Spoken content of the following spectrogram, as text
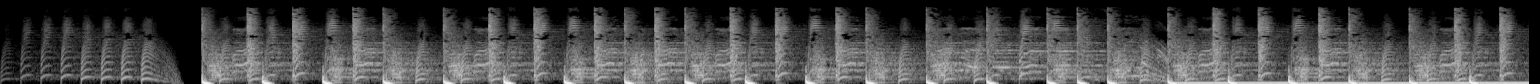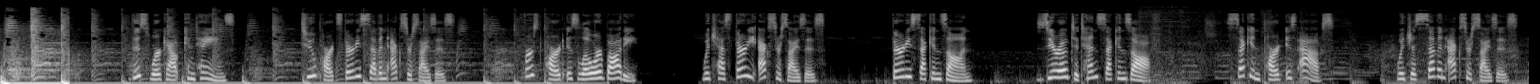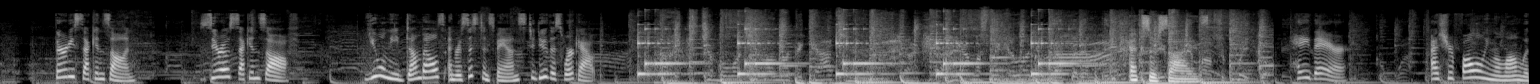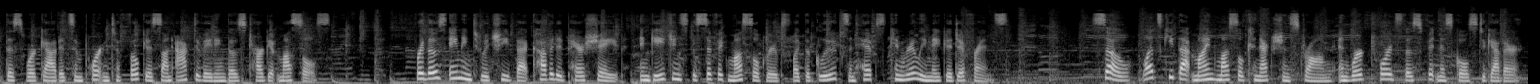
This workout contains two parts 37 exercises. First part is lower body, which has 30 exercises, 30 seconds on, 0 to 10 seconds off. Second part is abs, with just 7 exercises. 30 seconds on, 0 seconds off. You will need dumbbells and resistance bands to do this workout. Exercise Hey there! As you're following along with this workout it's important to focus on activating those target muscles. For those aiming to achieve that coveted pear shape, engaging specific muscle groups like the glutes and hips can really make a difference. So, let's keep that mind-muscle connection strong and work towards those fitness goals together.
